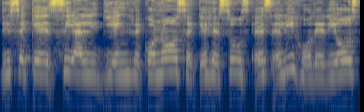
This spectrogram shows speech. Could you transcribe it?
Dice que si alguien reconoce que Jesús es el Hijo de Dios,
